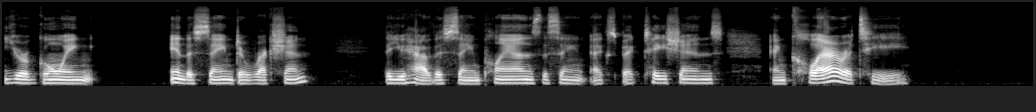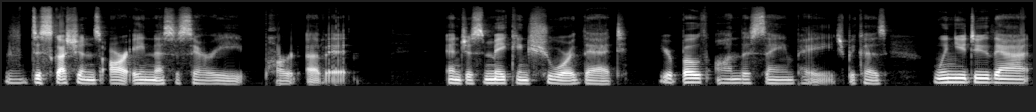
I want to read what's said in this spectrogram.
you're going in the same direction, that you have the same plans, the same expectations, and clarity, discussions are a necessary part of it. And just making sure that you're both on the same page because when you do that,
